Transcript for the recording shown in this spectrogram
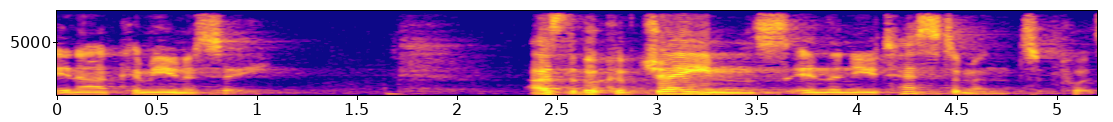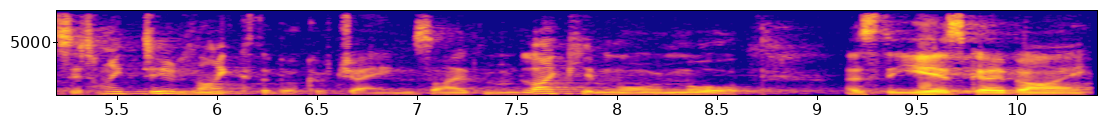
in our community. As the book of James in the New Testament puts it, I do like the book of James. I like it more and more as the years go by.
